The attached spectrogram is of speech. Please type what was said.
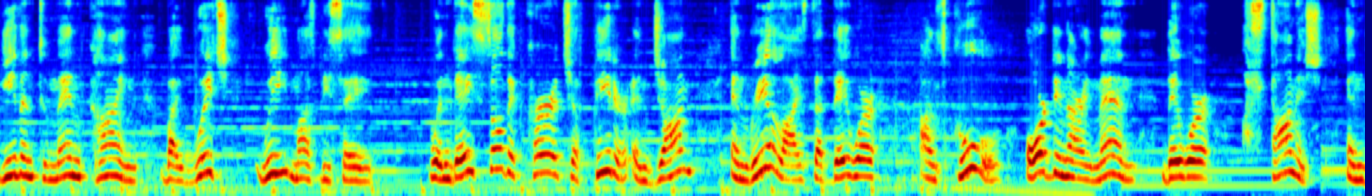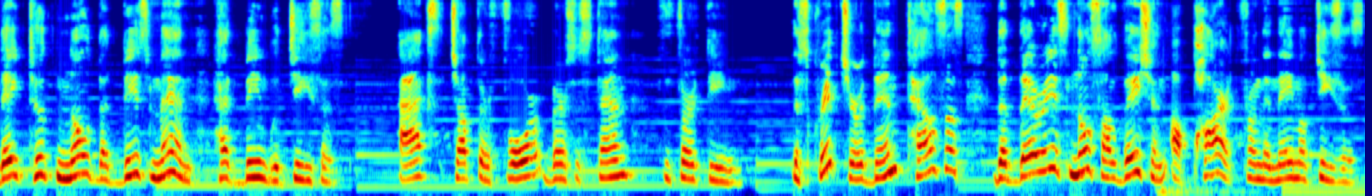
given to mankind by which we must be saved. When they saw the courage of Peter and John and realized that they were unschooled, ordinary men, they were astonished and they took note that these men had been with Jesus. Acts chapter 4 verses 10 to 13. The scripture then tells us that there is no salvation apart from the name of Jesus.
